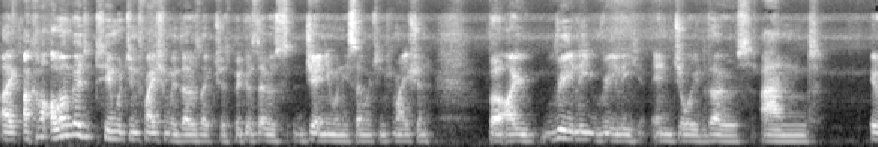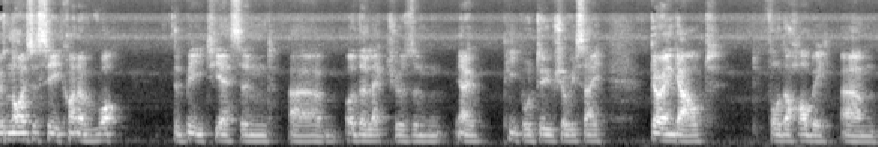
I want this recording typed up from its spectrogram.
I, I can't I won't go into too much information with those lectures because there was genuinely so much information, but I really really enjoyed those, and it was nice to see kind of what the BTS and um, other lecturers and you know people do, shall we say, going out for the hobby. Um,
